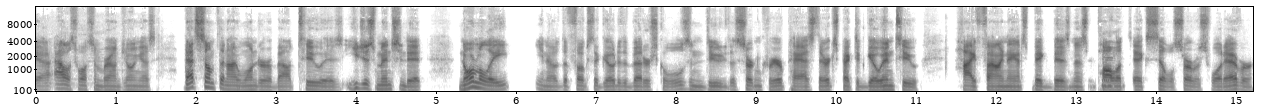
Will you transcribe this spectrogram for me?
Yeah, Alys Watson Brown joining us. That's something I wonder about too. Is you just mentioned it. Normally, you know, the folks that go to the better schools and do the certain career paths, they're expected to go into high finance, big business, mm-hmm. politics, civil service, whatever.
